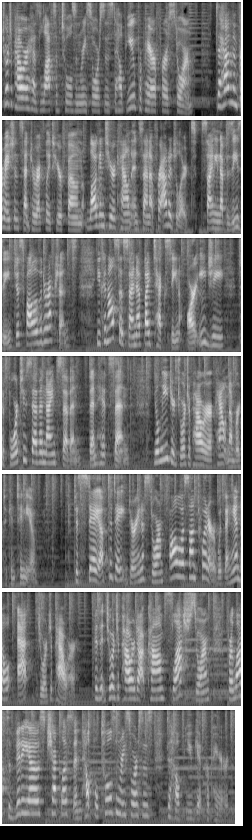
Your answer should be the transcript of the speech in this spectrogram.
Georgia Power has lots of tools and resources to help you prepare for a storm. To have information sent directly to your phone, log into your account and sign up for outage alerts. Signing up is easy, just follow the directions. You can also sign up by texting REG to 42797, then hit send. You'll need your Georgia Power account number to continue. To stay up to date during a storm, follow us on Twitter with the handle at Georgia Power. Visit georgiapower.com slash storm for lots of videos, checklists, and helpful tools and resources to help you get prepared.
